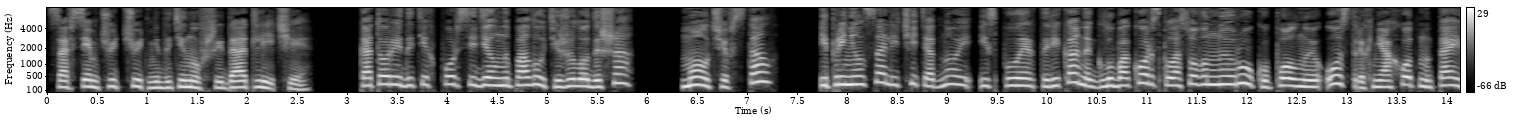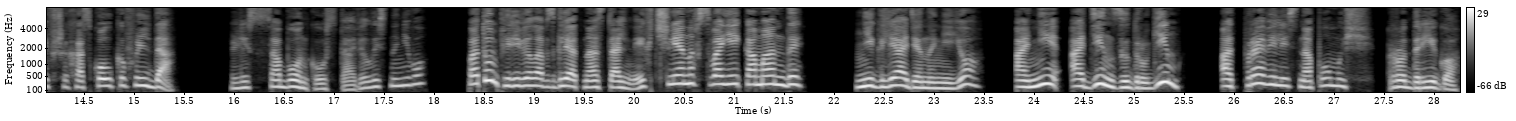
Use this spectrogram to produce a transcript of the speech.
совсем чуть-чуть не дотянувший до отличия, который до тех пор сидел на полу, тяжело дыша, молча встал и принялся лечить одной из пуэрториканок глубоко располосованную руку, полную острых, неохотно таявших осколков льда. Лиссабонка уставилась на него, потом перевела взгляд на остальных членов своей команды. Не глядя на нее, они один за другим отправились на помощь Родриго.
